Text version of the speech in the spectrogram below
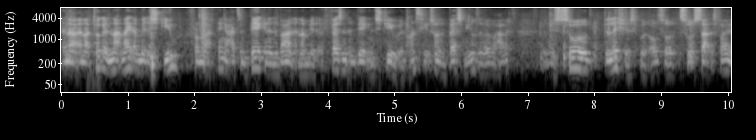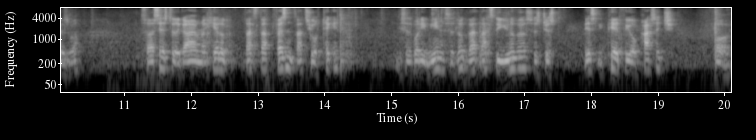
and I, and I took it, and that night I made a stew from that thing. I had some bacon in the van, and I made a pheasant and bacon stew. And honestly, it's one of the best meals I've ever had. It was so delicious, but also so satisfying as well. So I says to the guy, I'm like, here, look, that's that pheasant, that's your ticket. He says, what do you mean? I says, look, that, that's the universe has just basically paid for your passage for,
